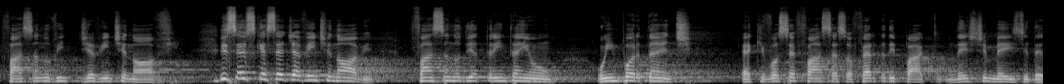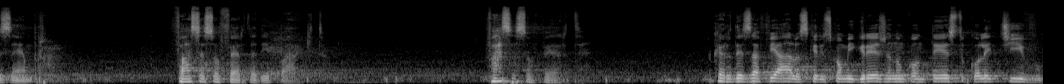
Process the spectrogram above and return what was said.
faça no 20, dia 29. E se eu esquecer dia 29? Faça no dia 31. O importante é que você faça essa oferta de pacto neste mês de dezembro. Faça essa oferta de pacto. Faça essa oferta. Quero desafiá-los, queridos, como igreja, num contexto coletivo,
